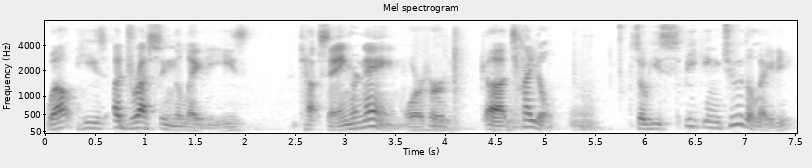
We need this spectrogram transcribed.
well, he's addressing the lady. He's saying her name or her uh, title. So he's speaking to the lady.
